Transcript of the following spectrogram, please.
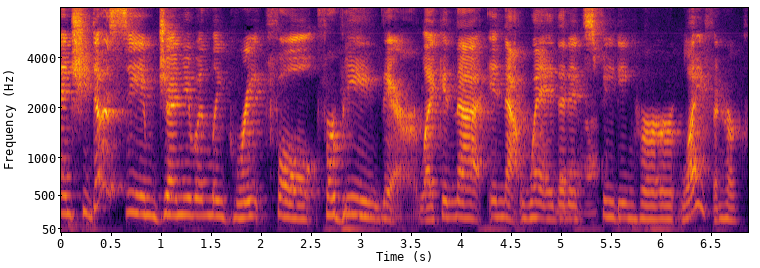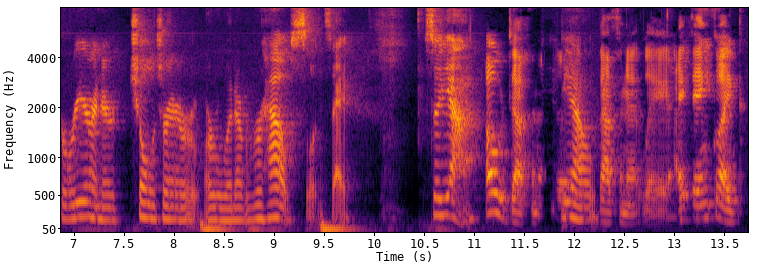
and she does seem genuinely grateful for being there, like in that in that way that it's feeding her life and her career and her children or, or whatever her house, let's say. So yeah, oh, definitely, Yeah. definitely. I think like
